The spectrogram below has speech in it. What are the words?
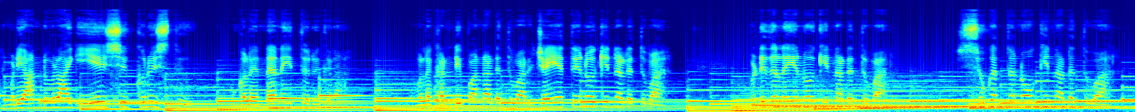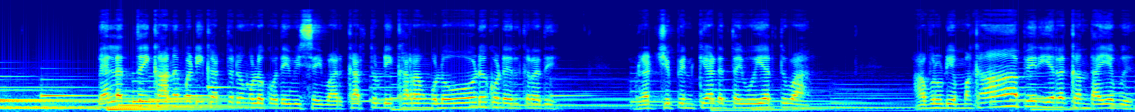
நம்முடைய ஆண்டவராகி இயேசு கிறிஸ்து உங்களை நினைத்து இருக்கிறார் உங்களை கண்டிப்பா நடத்துவார். ஜெயத்தை நோக்கி நடத்துவார். விடுதலையை நோக்கி நடத்துவார். சுகத்தை நோக்கி நடத்துவார். பலத்தை காணும்படி கர்த்தர் உங்களுக்கு உதவி செய்வார். கர்த்தருடைய கரம் உங்களோடு கூட இருக்கிறது. ரட்சிப்பின் கேடத்தை உயர்த்துவார். அவருடைய மகா பேர் இறக்கம் தயவு.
